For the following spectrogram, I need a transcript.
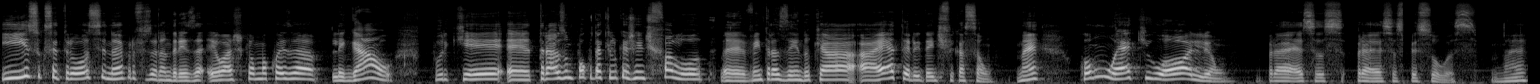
E isso que você trouxe, né, professora Andresa, eu acho que é uma coisa legal, porque é, traz um pouco daquilo que a gente falou, é, vem trazendo, que a, a heteroidentificação, né? Como é que olham para essas, essas pessoas, né?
